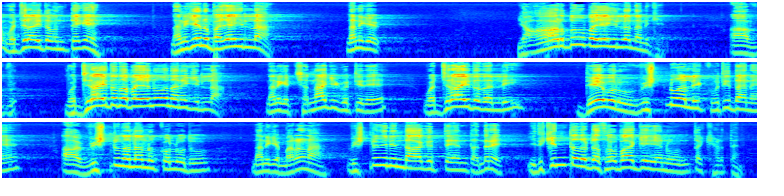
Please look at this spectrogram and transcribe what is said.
ವಜ್ರಾಯುಧವನ್ನು ತೆಗೆ ನನಗೇನು ಭಯ ಇಲ್ಲ. ನನಗೆ ಯಾರ್ದೂ ಭಯ ಇಲ್ಲ ನನಗೆ. ಆ ವಜ್ರಾಯುಧದ ಭಯನೂ ನನಗಿಲ್ಲ. ನನಗೆ ಚೆನ್ನಾಗಿ ಗೊತ್ತಿದೆ. ವಜ್ರಾಯುಧದಲ್ಲಿ ದೇವರು ವಿಷ್ಣು ಅಲ್ಲಿ ಕೂತಿದ್ದಾನೆ. ಆ ವಿಷ್ಣು ನನ್ನನ್ನು ಕೊಲ್ಲುವುದು ನನಗೆ ಮರಣ. ವಿಷ್ಣುವಿನಿಂದ ಆಗುತ್ತೆ ಅಂತಂದರೆ ಇದಕ್ಕಿಂತ ದೊಡ್ಡ ಸೌಭಾಗ್ಯ ಏನು? ಅಂತ ಕೇಳ್ತಾನೆ.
